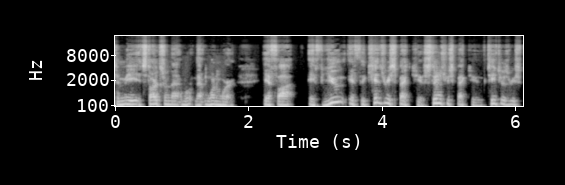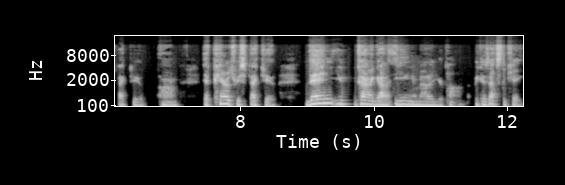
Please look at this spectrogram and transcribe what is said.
To me, it starts from that that one word. If uh, if you if the kids respect you, students respect you, teachers respect you, um, if parents respect you, then you kind of got eating them out of your palm because that's the key.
